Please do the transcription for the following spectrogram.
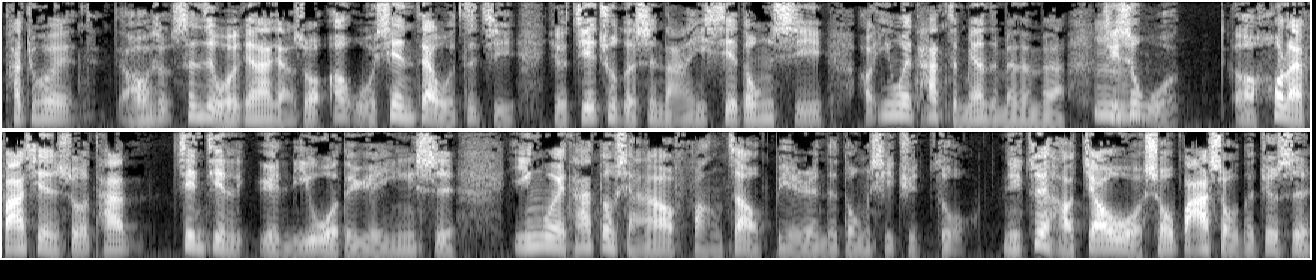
他就会，然后说，甚至我会跟他讲说，哦，我现在我自己有接触的是哪一些东西，啊，因为他怎么样怎么样怎么样，嗯其实我呃后来发现说他。渐渐远离我的原因是，因为他都想要仿照别人的东西去做。你最好教我手把手的，就是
